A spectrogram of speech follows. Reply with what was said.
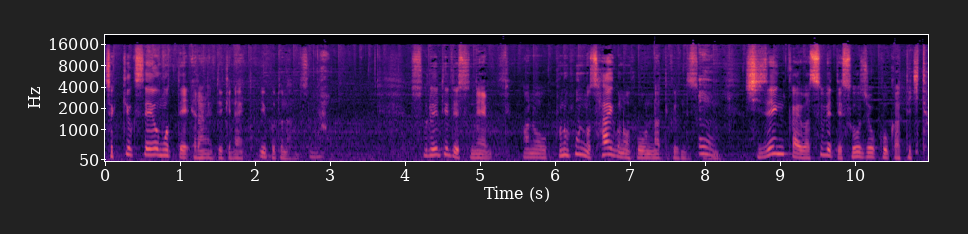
積極性を持ってやらないといけないということなんですね。はいそれでですねあのこの本の最後の方になってくるんですけど、ええ、自然界はすべて相乗効果的と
